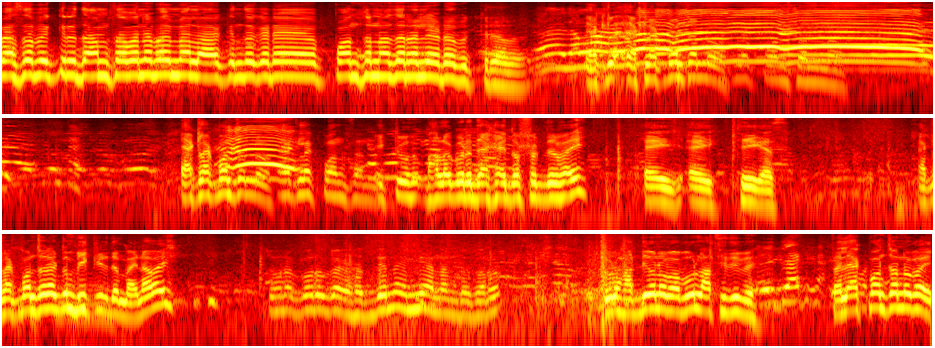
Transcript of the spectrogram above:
বেচা বিক্রির দাম চাবে না ভাই মেলা কিন্তু এটা পঞ্চান্ন হাজার হলে এটা বিক্রি হবে। এক লাখ পঞ্চান্ন? এক লাখ পঞ্চান্ন। এক লাখ পঞ্চান্ন। একটু ভালো করে দেখাই দর্শকদের ভাই। এই এই ঠিক আছে। এক লাখ পঞ্চান্ন একদম বিক্রি দেন ভাই না ভাই? তোমরা গরু গায়ে হাত দিয়ে না এমনি আনন্দ করো। তোর হাত দিও না বাবু লাথি দিবে। তাহলে এক পঞ্চান্ন ভাই।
